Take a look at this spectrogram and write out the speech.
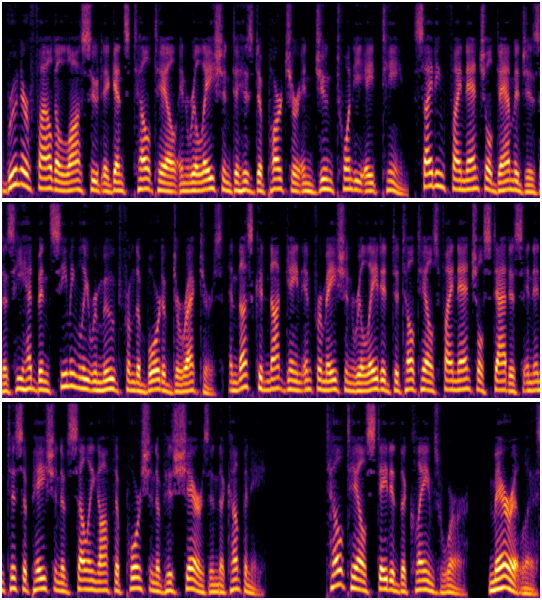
Bruner filed a lawsuit against Telltale in relation to his departure in June 2018, citing financial damages as he had been seemingly removed from the board of directors, and thus could not gain information related to Telltale's financial status in anticipation of selling off a portion of his shares in the company. Telltale stated the claims were meritless.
